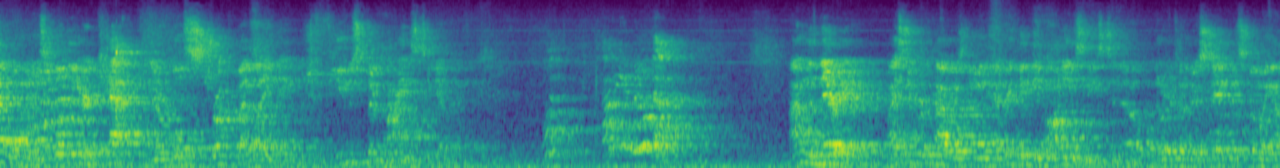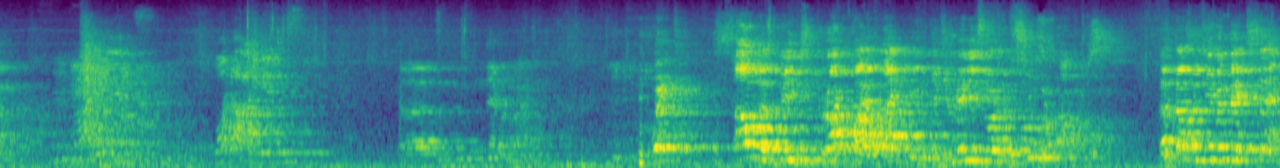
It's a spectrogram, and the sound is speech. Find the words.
Catwoman is holding her cat and they're both struck by lightning, which fused their minds together. What? How do you know that? I'm the narrator. My superpower is knowing everything the audience needs to know in order to understand what's going on. What audience? Uh, never mind. Wait, how does being struck by lightning give you any sort of superpowers? That doesn't even make sense.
